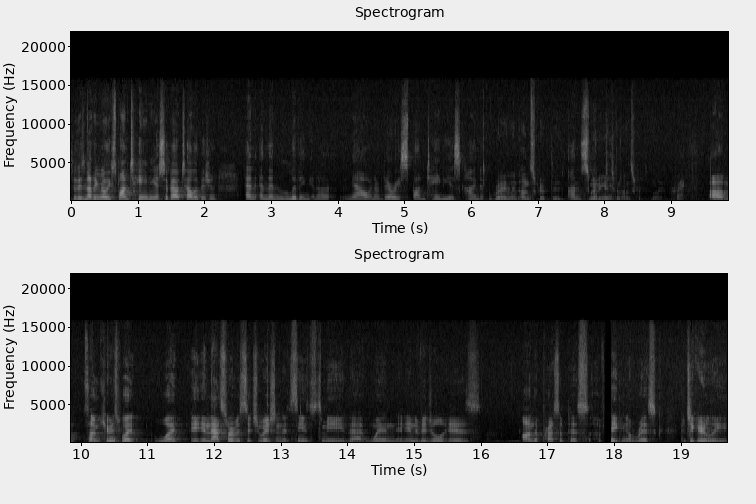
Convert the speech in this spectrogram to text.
So there's nothing really spontaneous about television. and, and then living in a, now in a very spontaneous kind of world. Right, and unscripted, unscripted, moving into an unscripted life. Correct. Um, so I'm curious what, what, in that sort of a situation, it seems to me that when an individual is on the precipice of taking a risk, particularly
